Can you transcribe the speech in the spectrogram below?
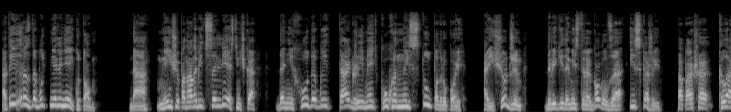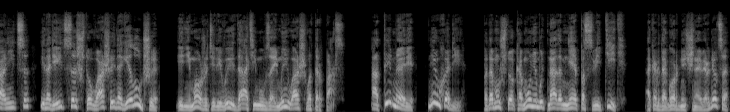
а ты раздобудь мне линейку, Том». «Да, мне еще понадобится лестничка, да не худо бы также иметь кухонный стул под рукой. А еще, Джим, добеги до мистера Гоглза и скажи, папаша кланяется и надеется, что вашей ноге лучше, и не можете ли вы дать ему взаймы ваш ватерпас. А ты, Мэри, не уходи, потому что кому-нибудь надо мне посветить, а когда горничная вернется,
